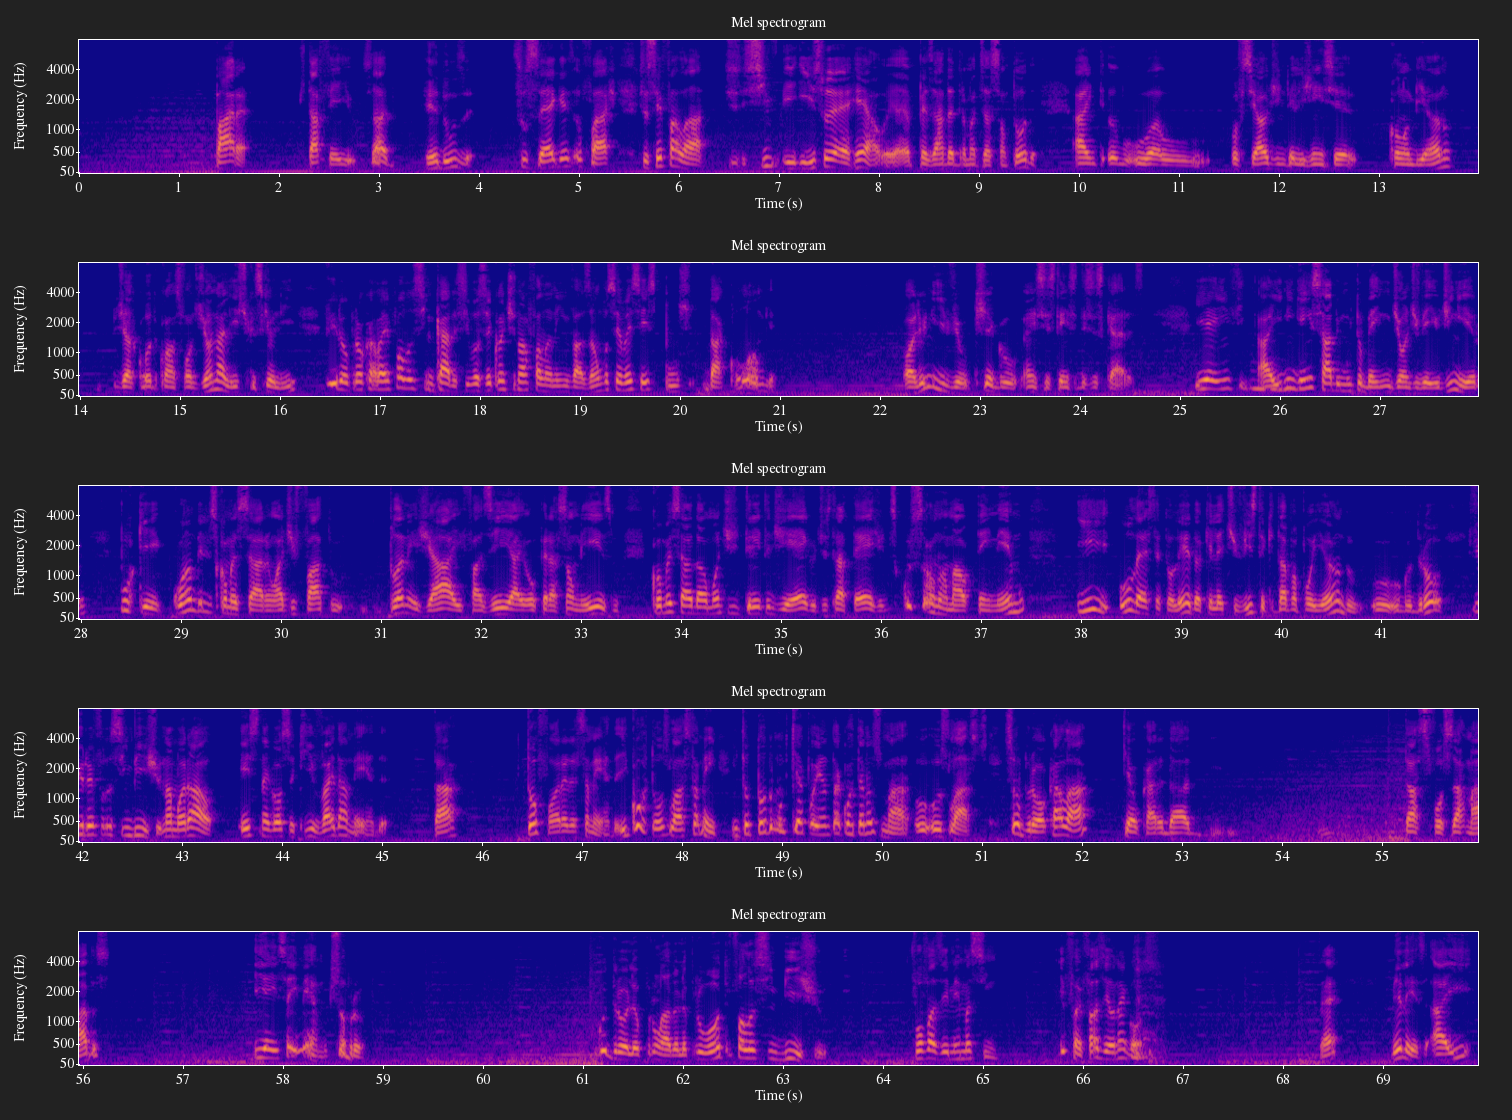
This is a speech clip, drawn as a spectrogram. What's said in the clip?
para, está feio, sabe? Reduza sossega o facho. Se você falar, se, e isso é real, é, apesar da dramatização toda, a, o, o, o, oficial de inteligência colombiano, de acordo com as fontes jornalísticas que eu li, virou para o cara e falou assim: Cara, se você continuar falando em invasão, você vai ser expulso da Colômbia. Olha o nível que chegou a insistência desses caras. E aí, enfim, aí ninguém sabe muito bem de onde veio o dinheiro, porque quando eles começaram a de fato planejar e fazer a operação mesmo, começaram a dar um monte de treta de ego, de estratégia, discussão normal que tem mesmo. E o Lester Toledo, aquele ativista que estava apoiando o, o Goudreau, virou e falou assim: bicho, na moral, esse negócio aqui vai dar merda, tá? Tô fora dessa merda. E cortou os laços também. Então todo mundo que ia apoiando tá cortando os, os laços. Sobrou o Calá, que é o cara da, das Forças Armadas. E é isso aí mesmo que sobrou. Goudreau olhou para um lado, olhou para o outro e falou assim: bicho, vou fazer mesmo assim. E foi fazer o negócio. né? Beleza. Aí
